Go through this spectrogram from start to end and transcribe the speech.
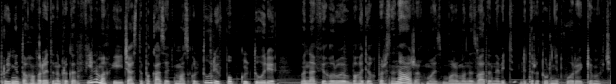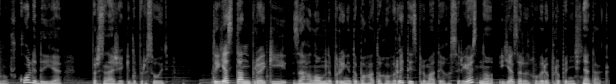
прийнято говорити, наприклад, в фільмах і часто показують в мас-культурі, в поп-культурі, вона фігурує в багатьох персонажах. Ми зможемо назвати навіть літературні твори, які ми вчимо в школі, де є персонажі, які депресують то є стан, про який загалом не прийнято багато говорити і сприймати його серйозно, і я зараз говорю про панічні атаки.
